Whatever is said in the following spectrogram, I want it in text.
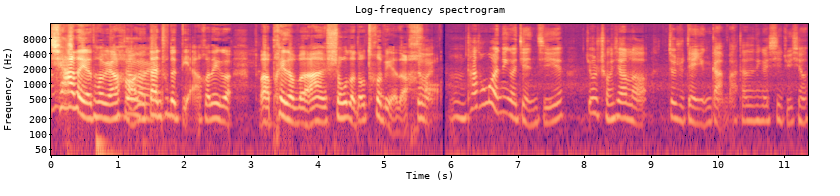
掐的也特别好，对那淡出的点和那个呃配的文案收的都特别的好对好。，嗯，他通过那个剪辑，就是呈现了就是电影感吧，他的那个戏剧性。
